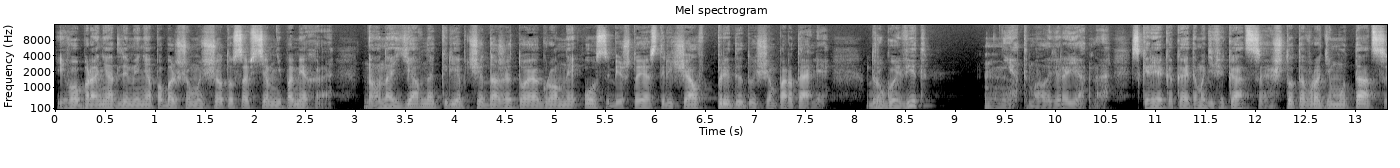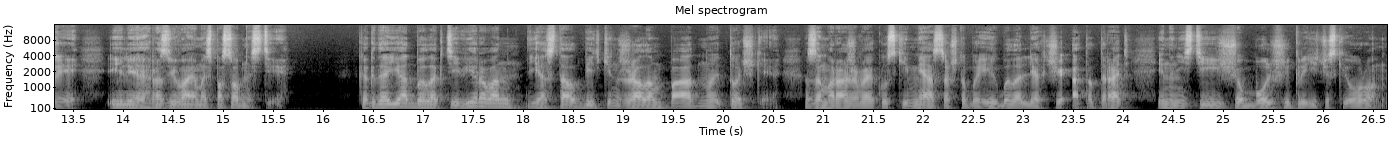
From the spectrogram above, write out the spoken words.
его броня для меня по большому счету совсем не помеха, но она явно крепче даже той огромной особи, что я встречал в предыдущем портале. Другой вид? Нет, маловероятно. Скорее какая-то модификация, что-то вроде мутации или развиваемой способности. Когда яд был активирован, я стал бить кинжалом по одной точке, замораживая куски мяса, чтобы их было легче отодрать и нанести еще больший критический урон.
